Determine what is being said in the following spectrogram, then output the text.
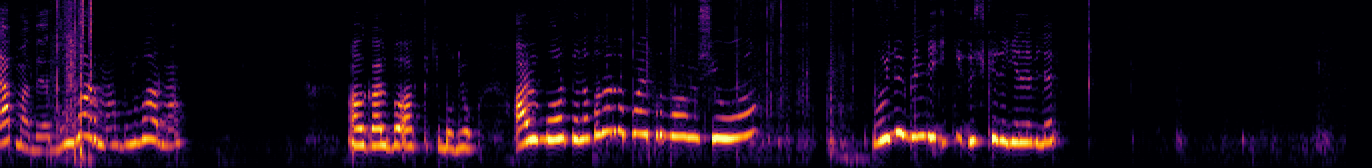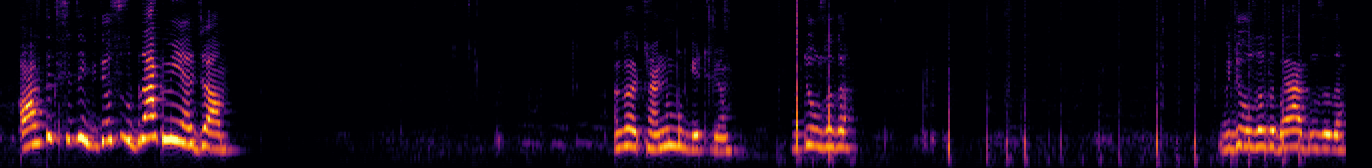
yapma be. Bul var mı? Bul var mı? Al galiba alttaki bul yok. Abi bu arada ne kadar da Piper varmış ya. Bu video günde 2-3 kere gelebilir. Artık sizi videosuz bırakmayacağım. Aga kendim bul getiriyorum. Video uzadı. Video uzadı bayağı bir uzadı.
